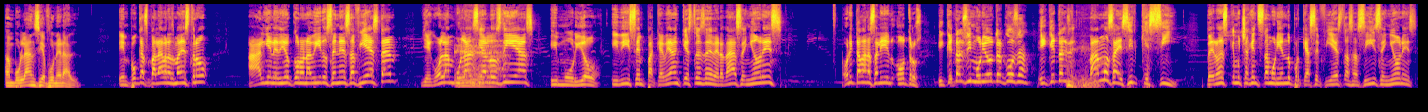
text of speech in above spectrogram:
ambulancia, funeral. En pocas palabras, maestro, a alguien le dio coronavirus en esa fiesta, llegó la ambulancia a los días y murió. Y dicen, para que vean que esto es de verdad, señores, ahorita van a salir otros. ¿Y qué tal si murió otra cosa? ¿Y qué tal si... Vamos a decir que sí. Pero es que mucha gente está muriendo porque hace fiestas así, señores.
